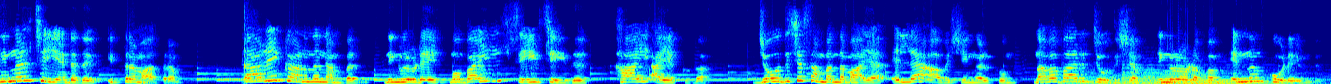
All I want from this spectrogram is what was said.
നിങ്ങൾ ചെയ്യേണ്ടത് ഇത്രമാത്രം. താഴെ കാണുന്ന നമ്പർ നിങ്ങളുടെ മൊബൈലിൽ സേവ് ചെയ്ത് ഹായ് അയക്കുക. ജ്യോതിഷ സംബന്ധമായ എല്ലാ ആവശ്യങ്ങൾക്കും നവഭാരത് ജ്യോതിഷം നിങ്ങളോടൊപ്പം എന്നും കൂടെയുണ്ട്.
